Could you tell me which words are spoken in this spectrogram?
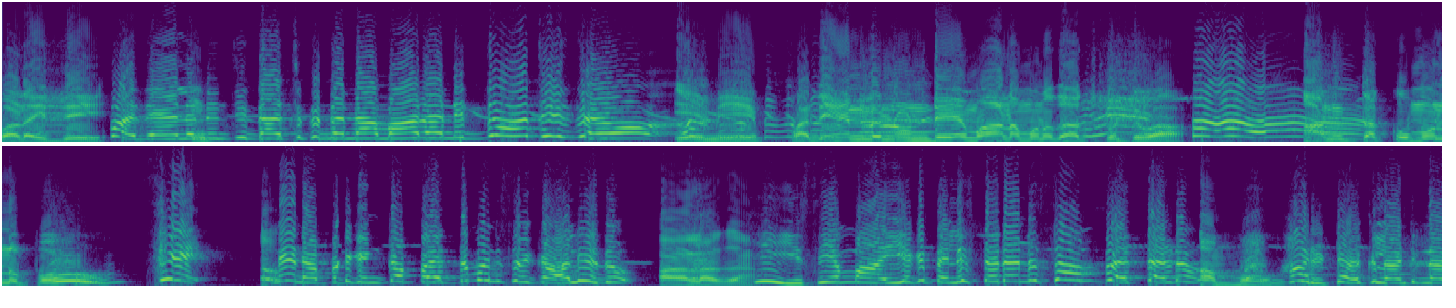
పాడైద్ది. పదేళ్ళ నుంచి దాచుకున్న నా మారాన్ని దోచేశావు. ఏమి? పదేండ్ల నుండే మానమును దాచుకుంటువా? అంతకు మునుపు! నేను అప్పటికి ఇంకా పెద్ద మనిషి కాలేదు. అలాగా? ఈ విషయం మా అయ్యకి తెలిస్తే నన్ను అమ్మో. అరిటాకు లాంటి నా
